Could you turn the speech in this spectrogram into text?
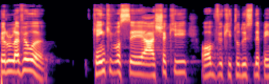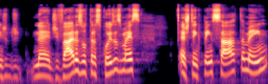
pelo level 1. Quem que você acha que, óbvio que tudo isso depende de, né, de várias outras coisas, mas a gente tem que pensar também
